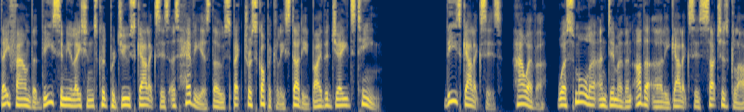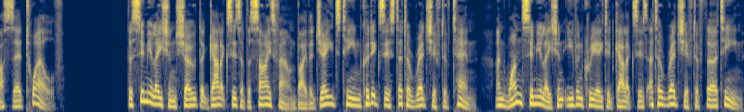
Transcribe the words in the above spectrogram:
They found that these simulations could produce galaxies as heavy as those spectroscopically studied by the JADES team. These galaxies, however, were smaller and dimmer than other early galaxies such as GLASS-z12. The simulation showed that galaxies of the size found by the JADES team could exist at a redshift of 10, and one simulation even created galaxies at a redshift of 13,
